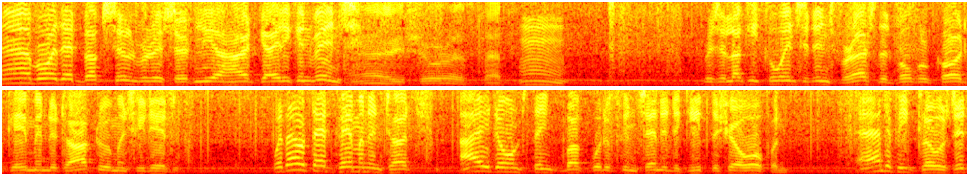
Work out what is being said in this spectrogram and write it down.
Ah, boy, that Buck Silver is certainly a hard guy to convince. Yeah, he sure is, Pat. Hmm. It was a lucky coincidence for us that Vocal Cord came in to talk to him and she did. Without that feminine touch, I don't think Buck would have consented to keep the show open. And if he'd closed it,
